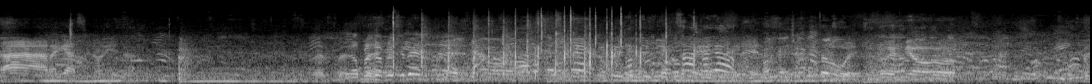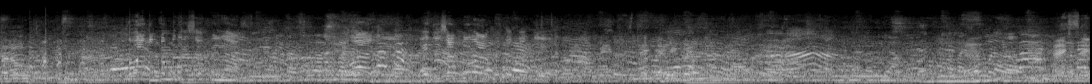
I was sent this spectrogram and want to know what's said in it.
Ah ragazzi, non niente. Tutta lui. Lui è il mio... Eh sì.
